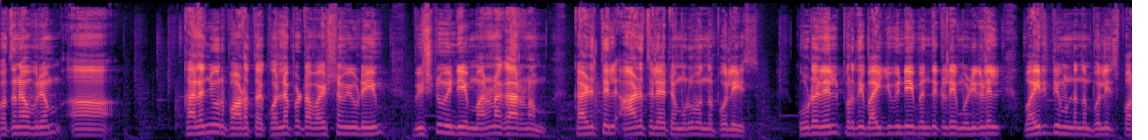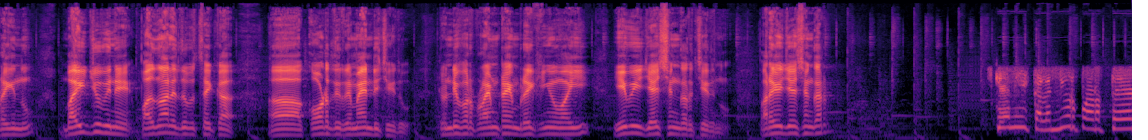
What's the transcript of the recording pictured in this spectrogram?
പത്തനാപുരം കലഞ്ഞൂർ പാടത്ത് കൊല്ലപ്പെട്ട വൈഷ്ണവിയുടെയും വിഷ്ണുവിന്റെയും മരണകാരണം കഴുത്തിൽ ആഴത്തിലേറ്റ മുറിവെന്ന് പോലീസ്. കൂടലിൽ പ്രതി ബൈജുവിന്റെയും ബന്ധുക്കളുടെയും മൊഴികളിൽ വൈരുദ്ധ്യമുണ്ടെന്നും പോലീസ് പറയുന്നു. ബൈജുവിനെ പതിനാല് ദിവസത്തേക്ക് കോടതി റിമാൻഡ് ചെയ്തു. ട്വന്റി ഫോർ പ്രൈം ടൈം ബ്രേക്കിങ്ങുമായി എ വി ജയശങ്കർ ചേരുന്നു. പറയൂ ജയശങ്കർ. ഈ കലഞ്ഞൂർ പാടത്തെ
